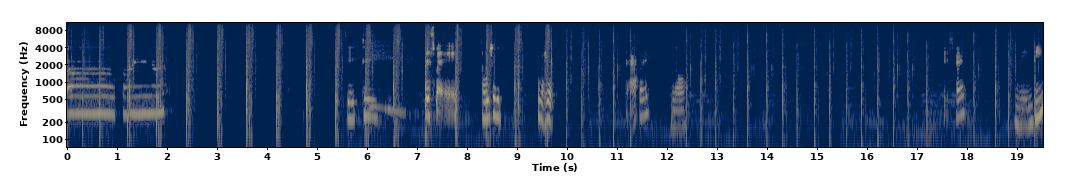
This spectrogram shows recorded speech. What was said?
Uh, fine. This way. I wish I could. Over here. That way? No. This way? Maybe?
